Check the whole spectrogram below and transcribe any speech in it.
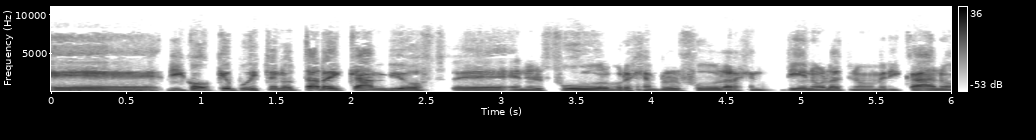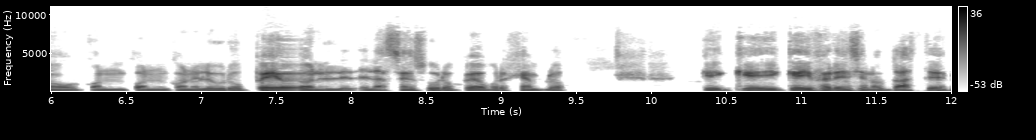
eh, Nico, ¿qué pudiste notar de cambios eh, en el fútbol, por ejemplo, el fútbol argentino, latinoamericano, con, el europeo, en el, ascenso europeo, por ejemplo? ¿Qué, qué diferencia notaste?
